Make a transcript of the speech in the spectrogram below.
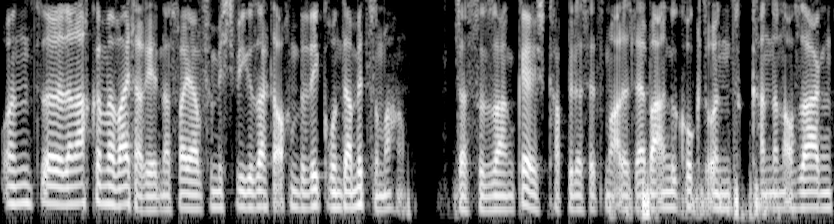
Und äh, danach können wir weiterreden. Das war ja für mich, wie gesagt, auch ein Beweggrund, da mitzumachen. Dass zu sagen, okay, ich habe mir das jetzt mal alles selber angeguckt und kann dann auch sagen,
